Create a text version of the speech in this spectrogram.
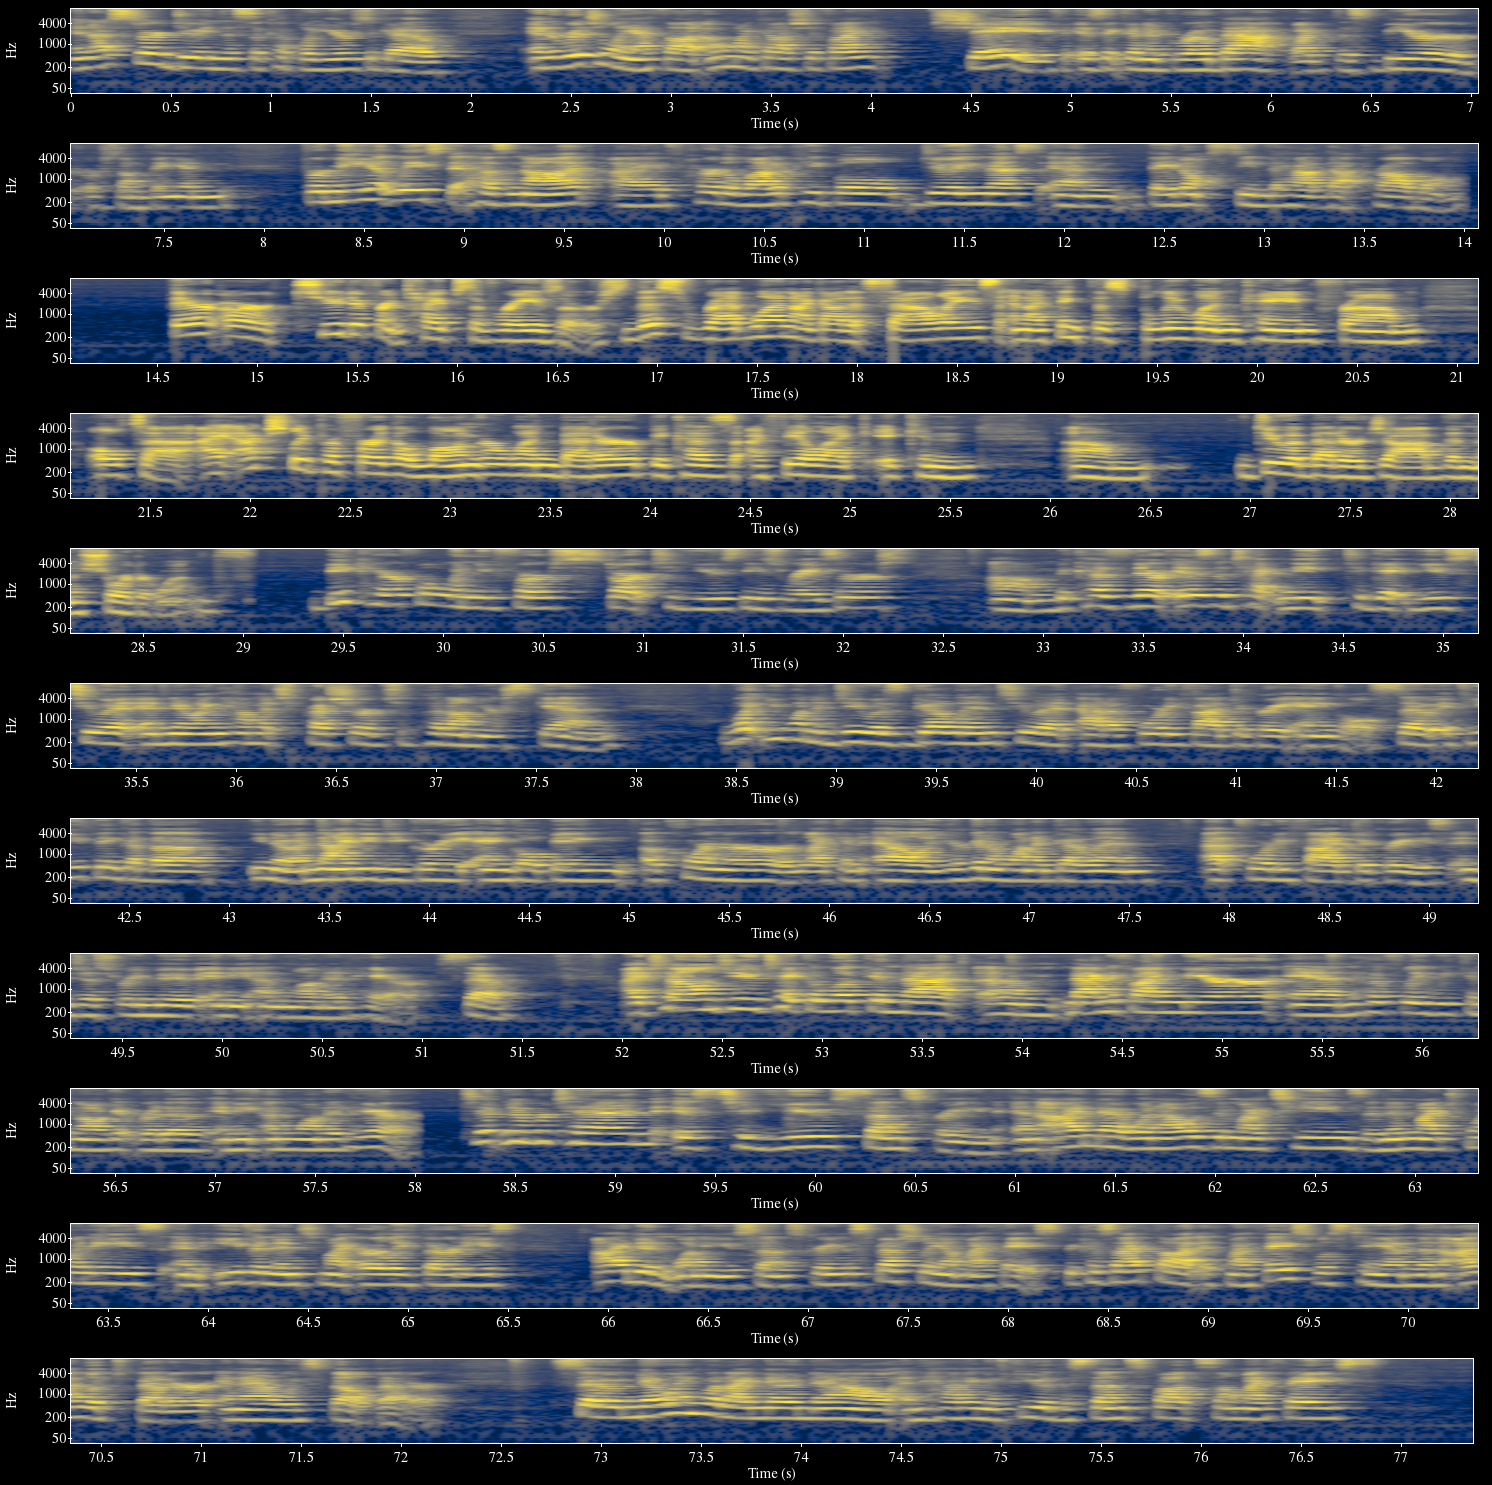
And I started doing this a couple years ago. And originally I thought, oh my gosh, if I shave, is it going to grow back like this beard or something? And for me at least, it has not. I've heard a lot of people doing this and they don't seem to have that problem. There are two different types of razors. This red one I got at Sally's and I think this blue one came from Ulta. I actually prefer the longer one better because I feel like it can um, do a better job than the shorter ones. Be careful when you first start to use these razors um, because there is a technique to get used to it and knowing how much pressure to put on your skin. What you want to do is go into it at a 45 degree angle. So if you think of a, you know, a 90 degree angle being a corner or like an L, you're going to want to go in at 45 degrees and just remove any unwanted hair. So I challenge you, take a look in that um, magnifying mirror and hopefully we can all get rid of any unwanted hair. Tip number 10 is to use sunscreen. And I know when I was in my teens and in my 20s and even into my early 30s, I didn't want to use sunscreen, especially on my face, because I thought if my face was tan, then I looked better and I always felt better. So knowing what I know now and having a few of the sunspots on my face,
